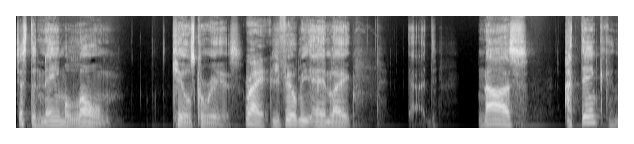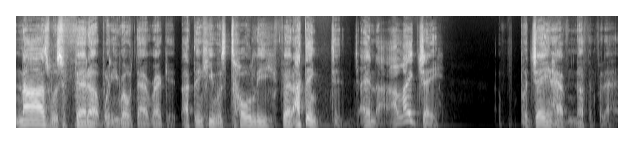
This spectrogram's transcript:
Just the name alone kills careers. right. You feel me? And like Nas, I think Nas was fed up when he wrote that record. I think he was totally fed. I think, and I like Jay. but Jay ain't have nothing for that.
